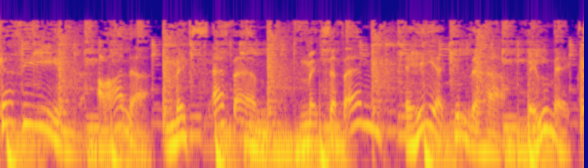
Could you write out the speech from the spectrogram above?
كافيين على Mix FM. ميكس أف أم هي كلها في الميكس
